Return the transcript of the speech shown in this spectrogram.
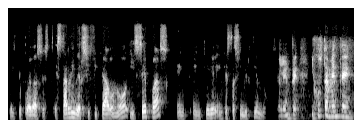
el que puedas este, estar diversificado, ¿no? Y sepas en, en, qué, en qué estás invirtiendo. Excelente. Y justamente,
